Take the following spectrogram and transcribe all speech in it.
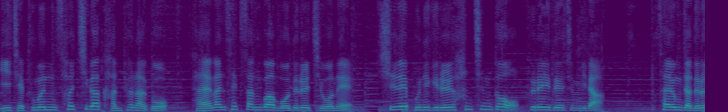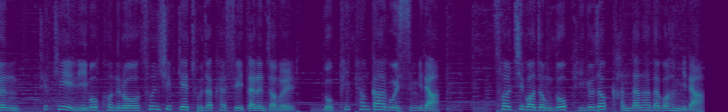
이 제품은 설치가 간편하고 다양한 색상과 모드를 지원해 실내 분위기를 한층 더 업그레이드 해줍니다. 사용자들은 특히 리모컨으로 손쉽게 조작할 수 있다는 점을 높이 평가하고 있습니다. 설치 과정도 비교적 간단하다고 합니다.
